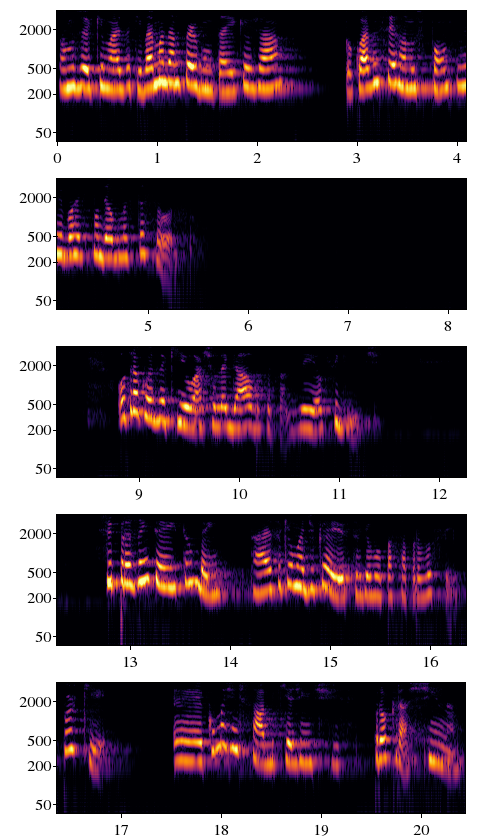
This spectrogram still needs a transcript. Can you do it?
Vamos ver o que mais aqui. Vai mandando pergunta aí que eu já Estou quase encerrando os pontos e vou responder algumas pessoas. Outra coisa que eu acho legal você fazer é o seguinte: se presenteie também, tá? Essa aqui é uma dica extra que eu vou passar para você. Por quê? É, como a gente sabe que a gente procrastina,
